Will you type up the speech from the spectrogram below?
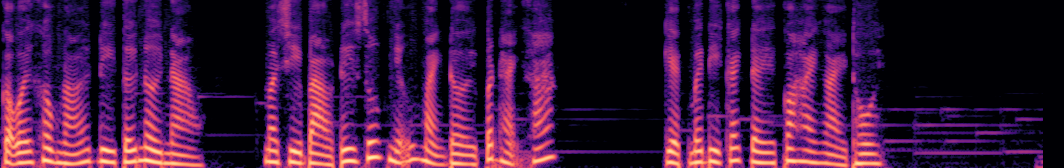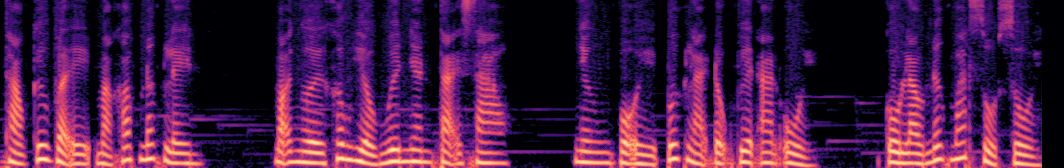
Cậu ấy không nói đi tới nơi nào, mà chỉ bảo đi giúp những mảnh đời bất hạnh khác. Kiệt mới đi cách đây có hai ngày thôi. Thảo cứ vậy mà khóc nấc lên. Mọi người không hiểu nguyên nhân tại sao, nhưng vội bước lại động viên an ủi. Cô lau nước mắt rụt rồi.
